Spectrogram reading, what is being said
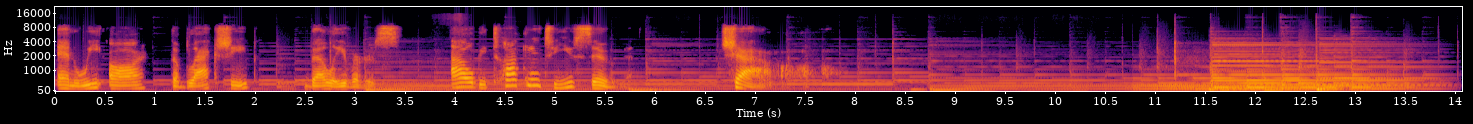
and we are the Black Sheep Believers. I'll be talking to you soon. Ciao.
